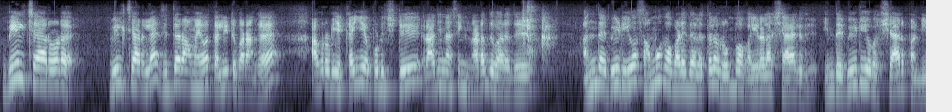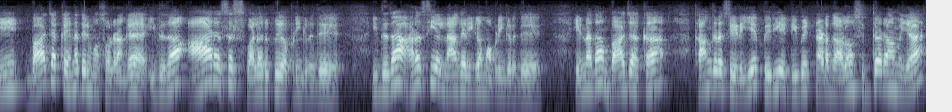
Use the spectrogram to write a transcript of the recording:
வீல் சேரோட வீல் சேரில் சித்தராமையாவை தள்ளிட்டு வராங்க. அவருடைய கையை பிடிச்சிட்டு ராஜ்நாத் சிங் நடந்து வர்றது. அந்த வீடியோ சமூக வலைதளத்தில் ரொம்ப வைரலாக ஷேர் ஆகுது. இந்த வீடியோவை ஷேர் பண்ணி பாஜக என்ன தெரியுமா சொல்கிறாங்க இதுதான் ஆர்எஸ்எஸ் வளர்ப்பு அப்படிங்கிறது. இதுதான் அரசியல் நாகரிகம் அப்படிங்கிறது. என்னதான் பாஜக காங்கிரஸ் இடையே பெரிய டிபேட் நடந்தாலும் சித்தராமையா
